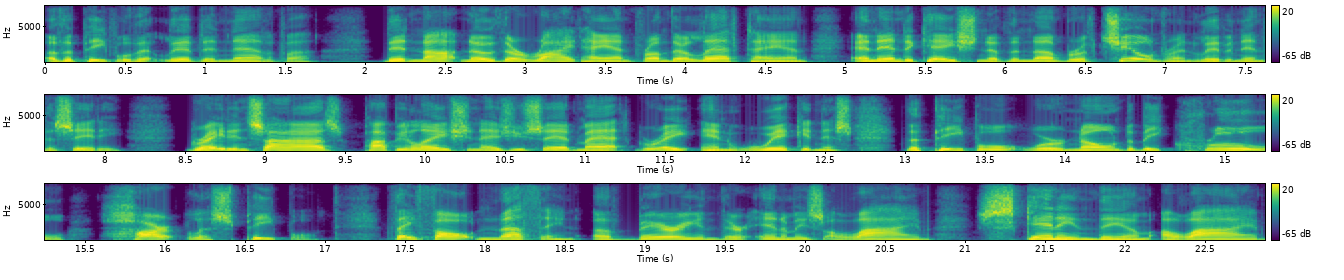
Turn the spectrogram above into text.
of the people that lived in Nineveh did not know their right hand from their left hand, an indication of the number of children living in the city. Great in size, population, as you said, Matt, great in wickedness. The people were known to be cruel, heartless people. They thought nothing of burying their enemies alive, skinning them alive,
